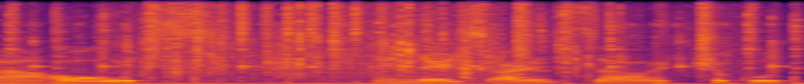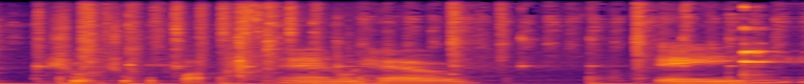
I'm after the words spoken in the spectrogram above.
Uh, oats, and there's also choco, cho, choco puffs. And we have a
